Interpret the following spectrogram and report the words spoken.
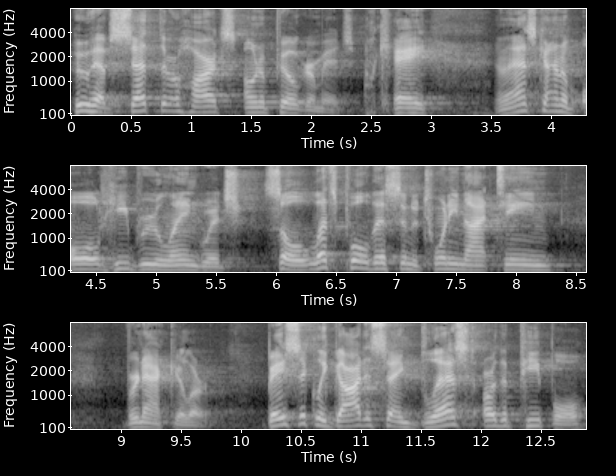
who have set their hearts on a pilgrimage. Okay? And that's kind of old Hebrew language. So let's pull this into 2019 vernacular. Basically, God is saying, Blessed are the people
